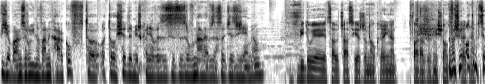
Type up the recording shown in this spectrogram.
Widział pan zrujnowany Charków, to, to osiedle mieszkaniowe z, zrównane w zasadzie z ziemią. Widuję je cały czas, jeżdżę na Ukrainę dwa razy w miesiącu No właśnie średnio. o, tym chcę,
